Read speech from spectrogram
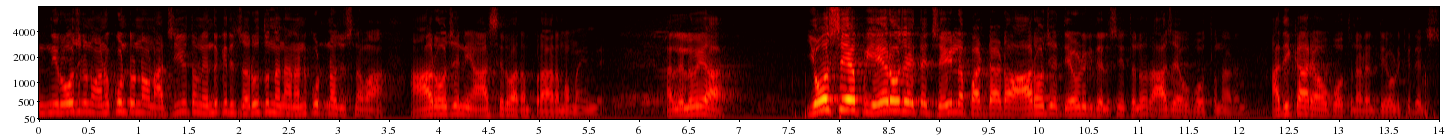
ఇన్ని రోజులు నువ్వు అనుకుంటున్నావు నా జీవితంలో ఎందుకు ఇది జరుగుతుందని అని అనుకుంటున్నావు చూసినావా? ఆ రోజే నీ ఆశీర్వాదం ప్రారంభమైంది. హల్లెలూయా. యోసేపు ఏ రోజైతే జైల్లో పడ్డాడో ఆ రోజే దేవుడికి తెలుసు ఇతను రాజు అవ్వబోతున్నాడని అధికారి అవ్వబోతున్నాడని దేవుడికి తెలుసు.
